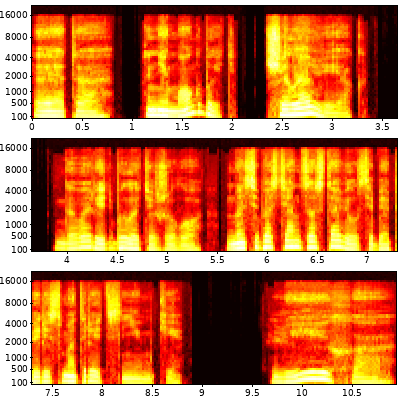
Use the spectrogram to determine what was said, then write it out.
Это не мог быть человек. Говорить было тяжело, но Себастьян заставил себя пересмотреть снимки. Лихо.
